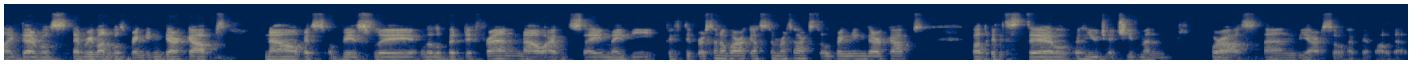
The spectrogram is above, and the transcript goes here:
like there was everyone was bringing their cups. Now it's obviously a little bit different. Now I would say maybe 50% of our customers are still bringing their cups, but it's still a huge achievement for us, and we are so happy about that.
